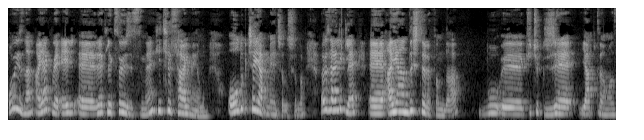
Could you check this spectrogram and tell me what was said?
o yüzden ayak ve el e, refleksolojisini hiç saymayalım. Oldukça yapmaya çalışalım. Özellikle e, ayağın dış tarafında bu e, küçük J yaptığımız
